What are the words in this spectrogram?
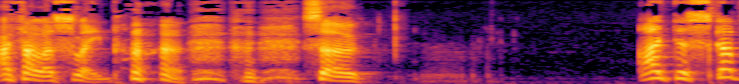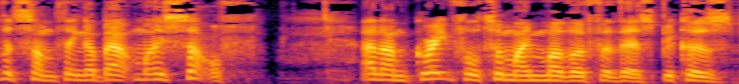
I fell asleep. so I discovered something about myself. And I'm grateful to my mother for this because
